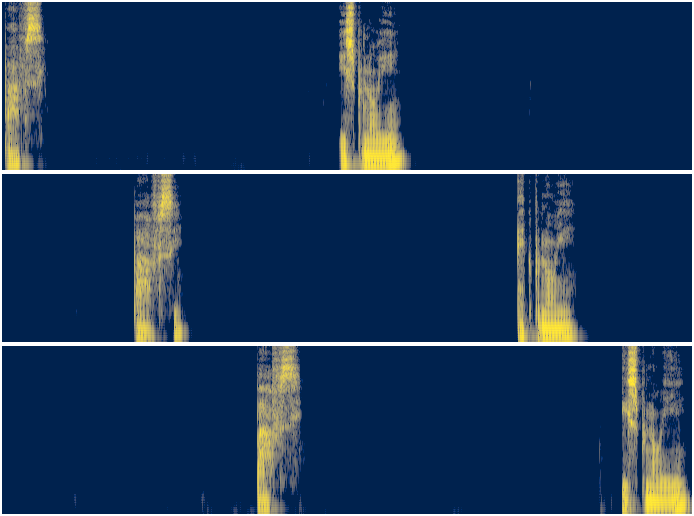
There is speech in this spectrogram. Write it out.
πάυση, εισπνοή, πάυση, εκπνοή, παύση. εισπνοή,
